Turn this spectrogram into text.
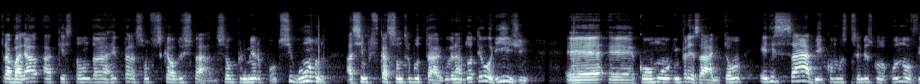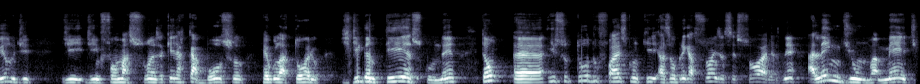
trabalhar a questão da recuperação fiscal do Estado. Isso é o primeiro ponto. Segundo, a simplificação tributária. O governador tem origem é, é, como empresário. Então, ele sabe, como você mesmo colocou, o novelo de de, de informações, aquele arcabouço regulatório gigantesco, né? Então, é, isso tudo faz com que as obrigações acessórias, né, além de uma média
